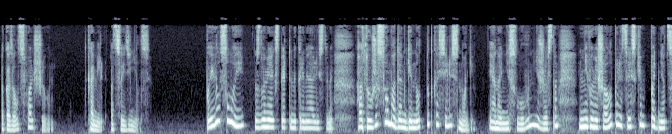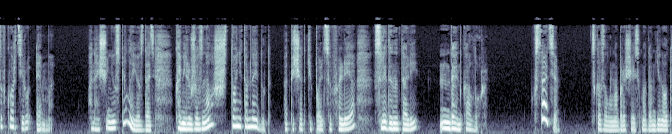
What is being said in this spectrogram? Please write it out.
оказался фальшивым. Камиль отсоединился. Появился Луи с двумя экспертами-криминалистами. От ужаса у мадам Генот подкосились ноги и она ни словом, ни жестом не помешала полицейским подняться в квартиру Эммы. Она еще не успела ее сдать. Камиль уже знал, что они там найдут. Отпечатки пальцев Леа, следы Натали, ДНК Лоры. «Кстати», — сказал он, обращаясь к мадам Генот,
